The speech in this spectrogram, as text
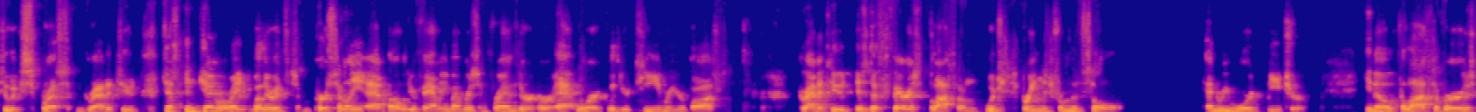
to express gratitude, just in general, right? Whether it's personally at home with your family members and friends or, or at work with your team or your boss. Gratitude is the fairest blossom which springs from the soul. Henry Ward Beecher. You know, philosophers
